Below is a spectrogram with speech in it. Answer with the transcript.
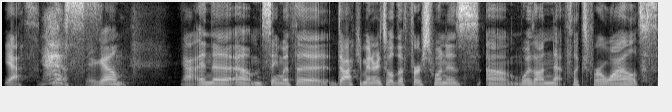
yes. Yes. There you go. Yeah, and the um, same with the documentaries. Well, the first one is um, was on Netflix for a while. It's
